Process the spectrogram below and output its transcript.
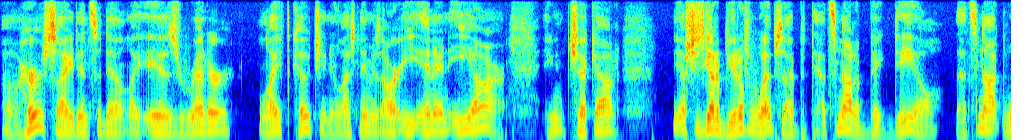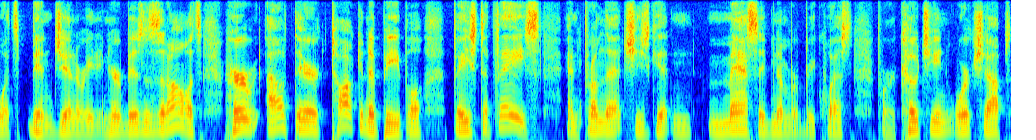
Uh, her site, incidentally, is Renner Life Coaching. Her last name is R E N N E R. You can check out, you know, she's got a beautiful website, but that's not a big deal. That's not what's been generating her business at all. It's her out there talking to people face to face. And from that, she's getting massive number of requests for her coaching, workshops,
